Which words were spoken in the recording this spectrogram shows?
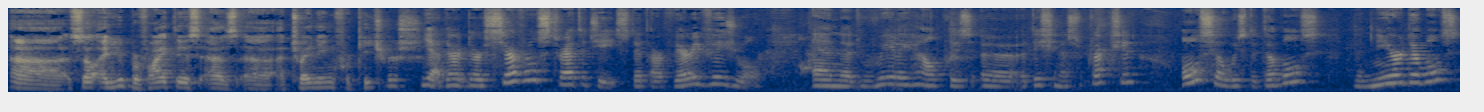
uh, so, and you provide this as a, a, training for teachers? Yeah, there, there are several strategies that are very visual and that really help with uh, addition and subtraction. Also with the doubles, the near doubles,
